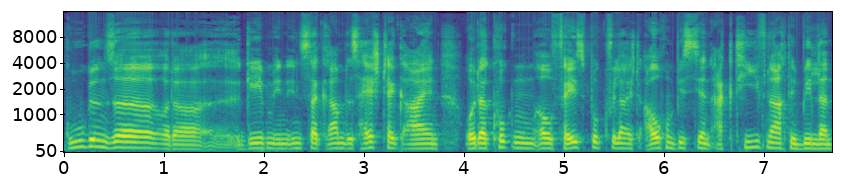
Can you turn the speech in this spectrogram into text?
googeln sie oder äh, geben in Instagram das Hashtag ein oder gucken auf Facebook vielleicht auch ein bisschen aktiv nach den Bildern.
